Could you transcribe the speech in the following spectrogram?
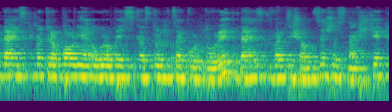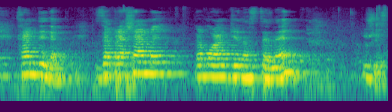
Gdańsk Metropolia Europejska Stolica Kultury Gdańsk 2016, kandydat. Zapraszamy Romualdzie na scenę. Już jest.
